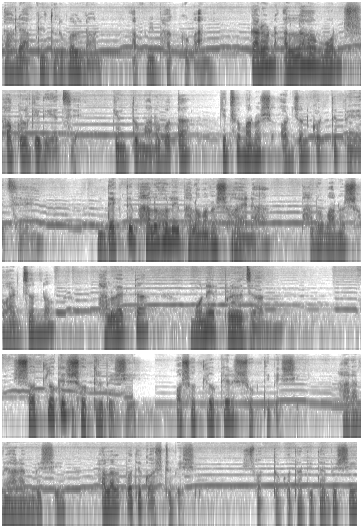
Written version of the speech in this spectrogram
তাহলে আপনি দুর্বল নন, আপনি ভাগ্যবান। কারণ আল্লাহ মন সকলকে দিয়েছে, কিন্তু মানবতা কিছু মানুষ অর্জন করতে পেরেছে। দেখতে ভালো হলেই ভালো মানুষ হয় না, ভালো মানুষ হওয়ার জন্য ভালো একটা মনের প্রয়োজন। সৎ লোকের শত্রু বেশি অসৎ লোকের শক্তি বেশি, হারামে আরাম বেশি, হালাল পথে কষ্ট বেশি, সত্য কথা তিতা বেশি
